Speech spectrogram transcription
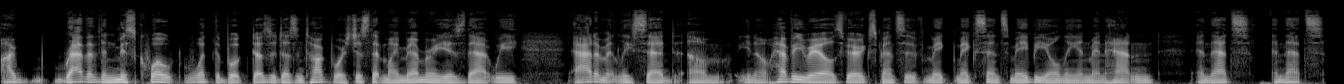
I rather than misquote what the book does or doesn't talk for, it's just that my memory is that we adamantly said, um, you know, heavy rail is very expensive, make makes sense maybe only in Manhattan, and that's and that's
